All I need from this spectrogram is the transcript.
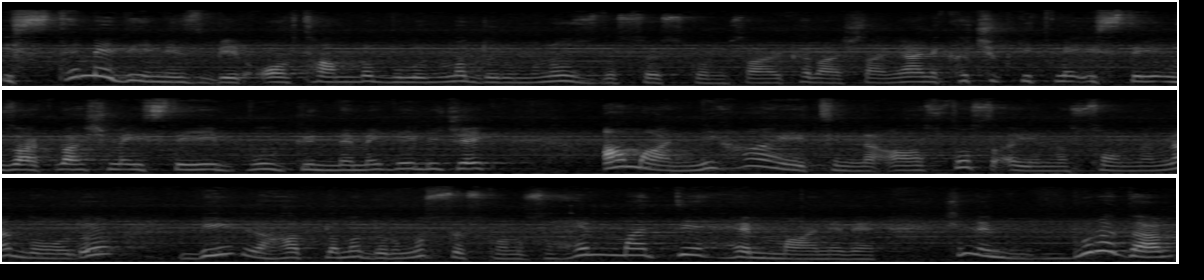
istemediğiniz bir ortamda bulunma durumunuz da söz konusu arkadaşlar. Yani kaçıp gitme isteği, uzaklaşma isteği bu gündeme gelecek. Ama nihayetinde Ağustos ayının sonlarına doğru bir rahatlama durumu söz konusu. Hem maddi hem manevi. Şimdi burada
